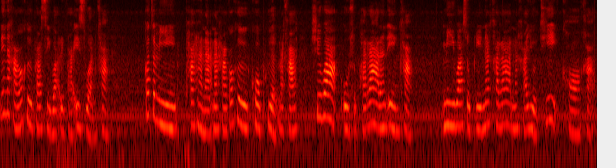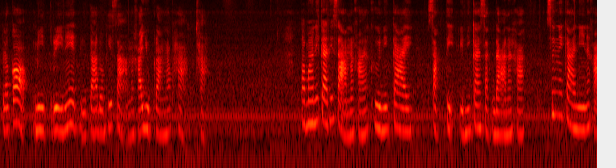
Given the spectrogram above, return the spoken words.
นี่นะคะก็คือพระศิวะหรือพระอิศวรค่ะ ก็จะมีพาหนะนะคะก็คือโคเผือกนะคะ ชื่อว่าอุสุภราชนั่นเองค่ะ มีวาสุกรีนาคราชนะคะ อยู่ที่คอค่ะ แล้วก็มีตรีเนตรหรือตาดวงที่3นะคะ อยู่กลางหน้าผากค่ะ ต่อมานิกายที่ 3 นะคะ คือนิกายศักติหรือนิกายศักดานะคะซึ่งนิกายนี้นะคะ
